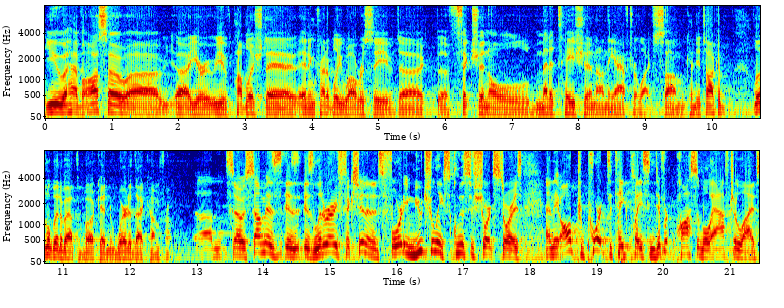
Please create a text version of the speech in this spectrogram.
You have also, uh, uh, you've published a, an incredibly well-received uh, fictional meditation on the afterlife, Sum. Can you talk a little bit about the book and where did that come from? Um, so Sum is, is, is, literary fiction and it's 40 mutually exclusive short stories and they all purport to take place in different possible afterlives.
